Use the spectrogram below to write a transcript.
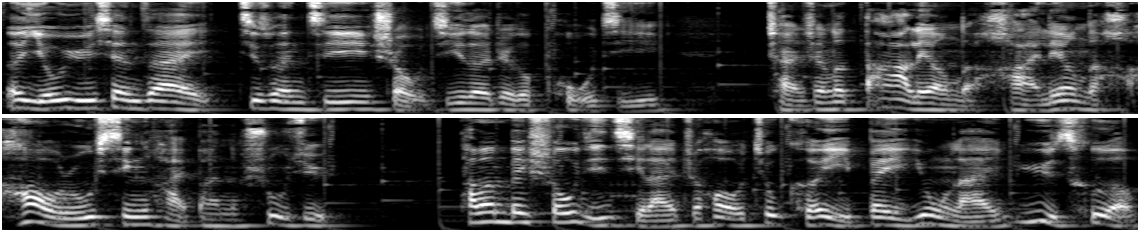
那由于现在计算机、手机的这个普及，产生了大量的、海量的、浩如星海般的数据，它们被收集起来之后，就可以被用来预测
